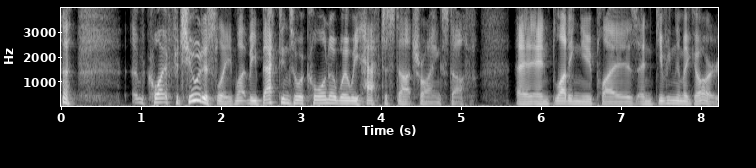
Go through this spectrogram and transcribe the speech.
quite fortuitously might be backed into a corner where we have to start trying stuff and, and blooding new players and giving them a go.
